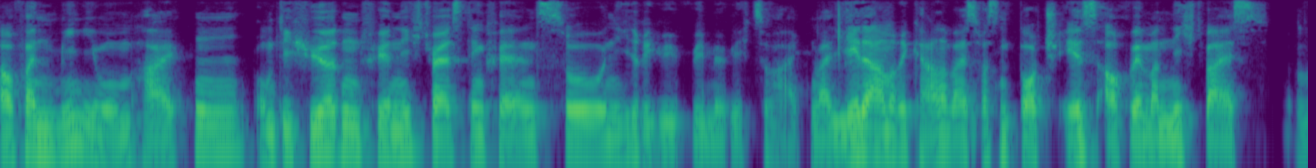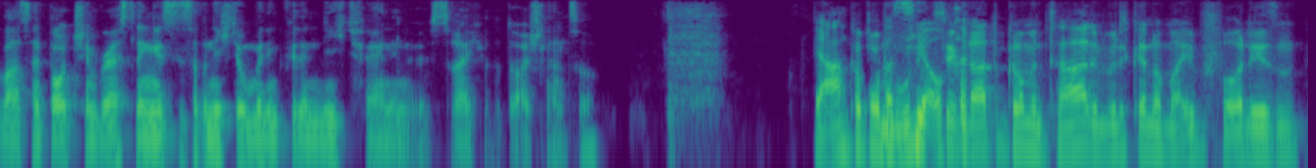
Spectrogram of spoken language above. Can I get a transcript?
auf ein Minimum halten, um die Hürden für Nicht-Wrestling-Fans so niedrig wie, möglich zu halten. Weil jeder Amerikaner weiß, was ein Botch ist, auch wenn man nicht weiß, was ein Botch im Wrestling ist, ist aber nicht unbedingt für den Nicht-Fan in Österreich oder Deutschland so. Ja, kommt vom Munich hier gerade ein Kommentar, den würde ich gerne noch mal eben vorlesen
